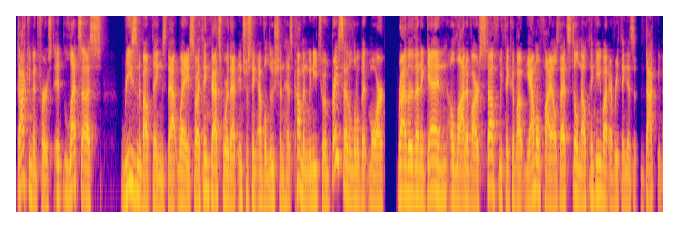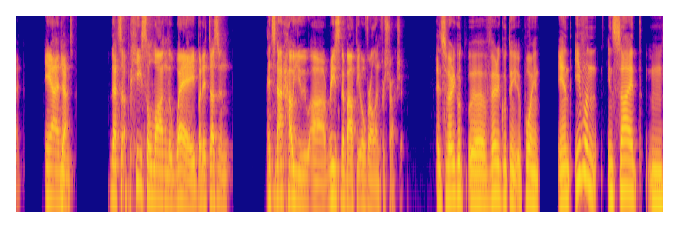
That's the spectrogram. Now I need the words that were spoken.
document first. It lets us reason about things that way. So I think that's where that interesting evolution has come. And we need to embrace that a little bit more rather than, again, a lot of our stuff we think about YAML files. That's still now thinking about everything as a document. And yeah that's a piece along the way, but it doesn't. It's not how you uh, reason about the overall infrastructure. It's a very good, uh, very good point. And even inside mm,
